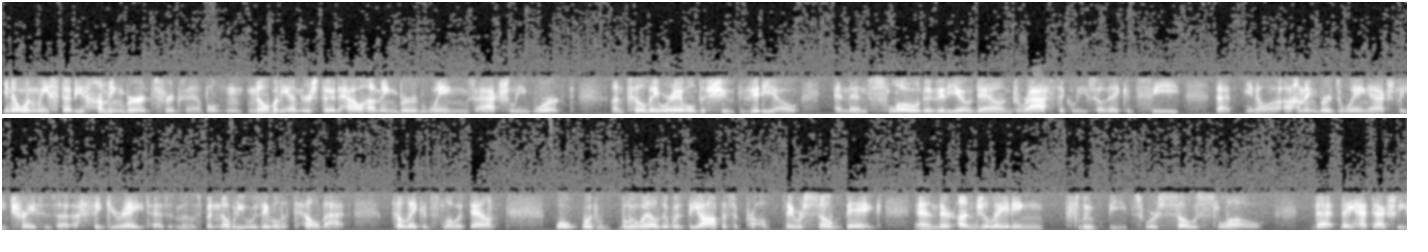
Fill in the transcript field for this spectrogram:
you know, when we studied hummingbirds, for example, n- nobody understood how hummingbird wings actually worked until they were able to shoot video and then slow the video down drastically so they could see that you know a hummingbird's wing actually traces a, figure eight as it moves. But nobody was able to tell that until they could slow it down. Well, with blue whales, it was the opposite problem. They were so big, and their undulating fluke beats were so slow that they had to actually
